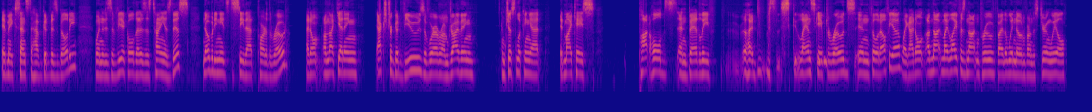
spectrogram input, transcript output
it makes sense to have good visibility. When it is a vehicle that is as tiny as this, nobody needs to see that part of the road. I don't I'm not getting extra good views of wherever I'm driving. I'm just looking at in my case potholes and badly uh, landscaped roads in Philadelphia. Like I don't, I'm not, my life is not improved by the window in front of the steering wheel.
